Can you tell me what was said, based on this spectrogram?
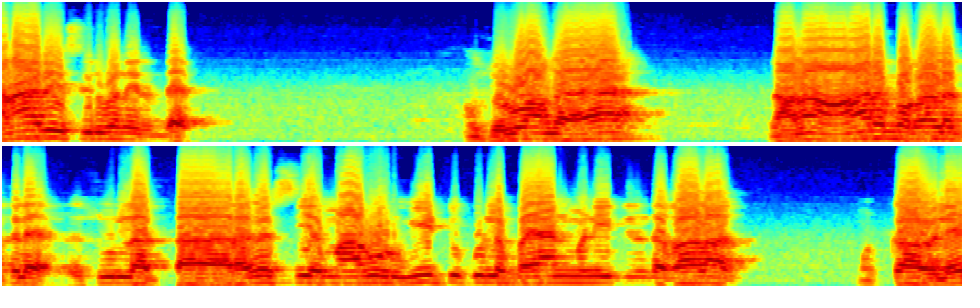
அனாதை சிறுவன் இருந்தார். சொல்லுவாங்க நானும் ஆரம்ப காலத்துல ரசூல்லா த- ரகசியமாக ஒரு வீட்டுக்குள்ள பயன் பண்ணிட்டு இருந்த காலம். மக்காவிலே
